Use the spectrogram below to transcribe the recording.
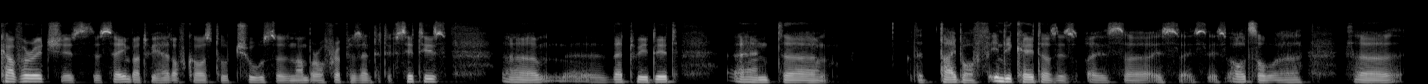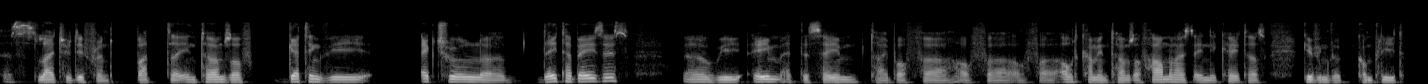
coverage is the same, but we had, of course, to choose a number of representative cities um, uh, that we did, and uh, the type of indicators is is uh, is, is, is also uh, uh, slightly different. But uh, in terms of getting the actual databases, uh, we aim at the same type of uh, of, uh, of outcome in terms of harmonized indicators, giving the complete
